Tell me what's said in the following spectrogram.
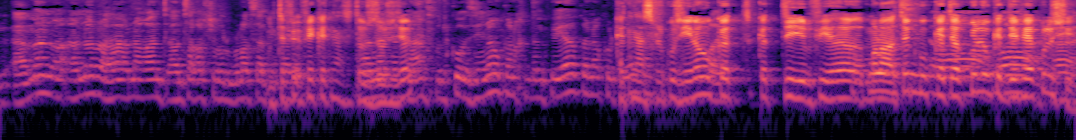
في الأمان وأنا راه أنا انت غتشوف البلاصة أنت في- فين كتنعس أنت والزوج ديالك؟ كنعس في الكوزينة وكنخدم فيها وكناكل فيها كتنعس في الكوزينة. وكتطيب فيها مراتك وكتاكل وكدير فيها كل شيء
